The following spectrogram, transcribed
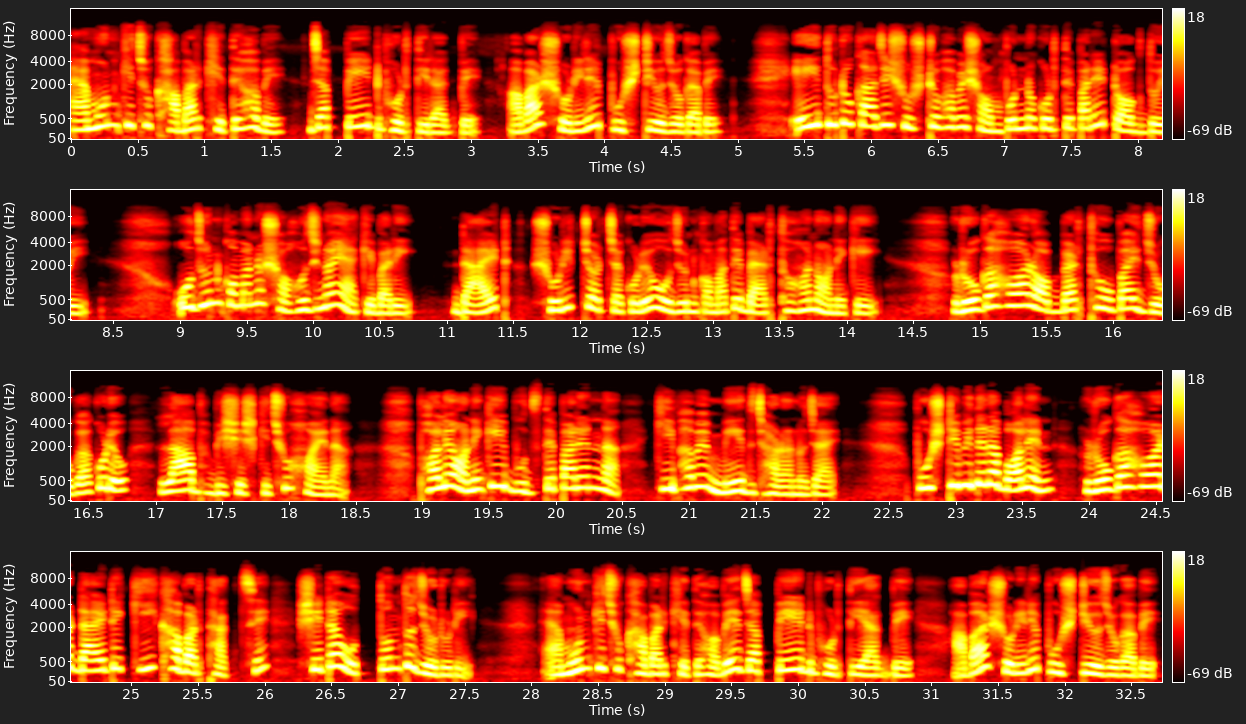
এমন কিছু খাবার খেতে হবে যা পেট ভর্তি রাখবে, আবার শরীরের পুষ্টিও যোগাবে। এই দুটো কাজই সুষ্ঠুভাবে সম্পন্ন করতে পারে টক দই। ওজন কমানো সহজ নয় একেবারেই। ডায়েট, শরীরচর্চা করেও ওজন কমাতে ব্যর্থ হন অনেকেই। রোগা হওয়ার অব্যর্থ উপায় যোগা করেও লাভ বিশেষ কিছু হয় না। ফলে অনেকেই বুঝতে পারেন না কীভাবে মেদ ঝাড়ানো যায়। পুষ্টিবিদেরা বলেন, রোগা হওয়ার ডায়েটে কি খাবার থাকছে সেটা অত্যন্ত জরুরি। এমন কিছু খাবার খেতে হবে যা পেট ভর্তি রাখবে, আবার শরীরে পুষ্টিও যোগাবে।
